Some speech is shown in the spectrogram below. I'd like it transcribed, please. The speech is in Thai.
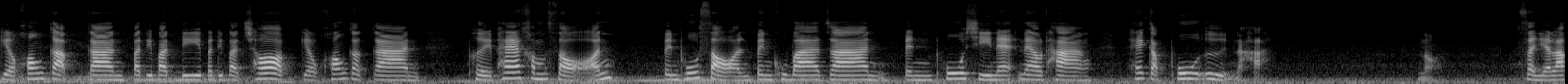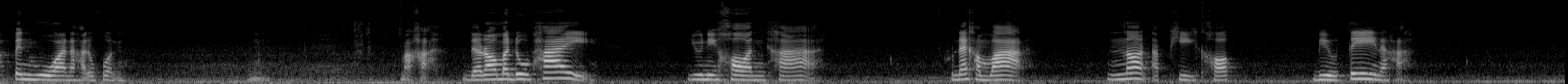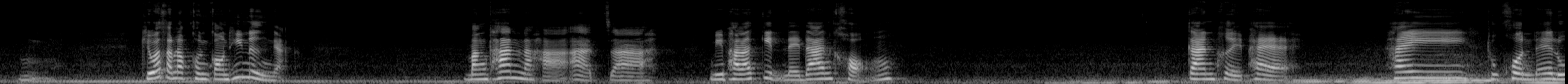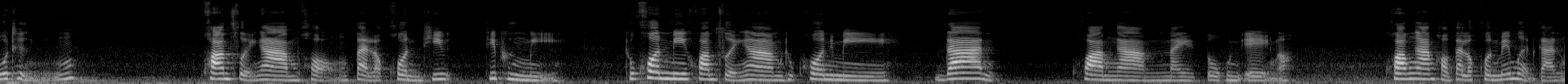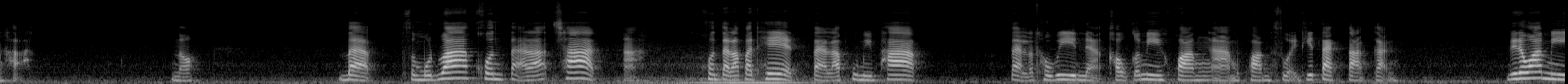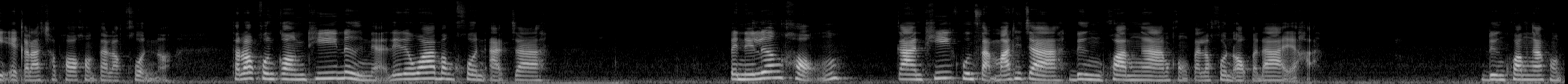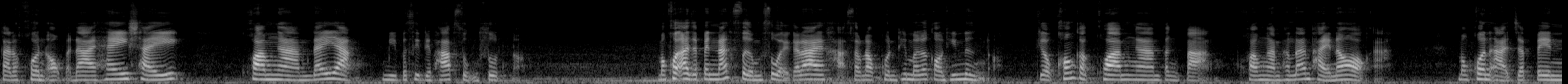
เกี่ยวข้องกับการปฏิบัติดีปฏิบัติชอบ เกี่ยวข้องกับการ เผยแพร่คำสอน เป็นผู้สอน เป็นครูบาอาจารย์ เป็นผู้ชี้แนะแนวทางให้กับผู้อื่นนะคะเนาะสัญลักษณ์เป็นวัวนะคะทุกคนมมาค่ะ เดี๋ยวเรามาดูไพ่ยูนิคอร์นค่ะ คุณได้คำว่า not a peacock beauty นะคะคิดว่าสำหรับคนกองที่หนึ่งเนี่ย บางท่านนะคะอาจจะมีภารกิจในด้านของ การเผยแผ่ให้ทุกคนได้รู้ถึงความสวยงามของแต่ละคนที่ที่พึงมี ทุกคนมีความสวยงาม ทุกคนมีด้านความงามในตัวคุณเองเนาะความงามของแต่ละคนไม่เหมือนกันค่ะเนาะ แบบสมมุติว่าคนแต่ละชาติอะคนแต่ละประเทศ แต่ละภูมิภาค แต่ละทวีปเนี่ยเขาก็มีความงามความสวยที่แตกต่างกันเรียกได้ว่ามีเอกลักษณ์เฉพาะของแต่ละคนเนาะสำหรับคนกองที่หนึ่งเนี่ยเรียกได้ว่าบางคนอาจจะ เป็นในเรื่องของการที่คุณสามารถที่จะดึงความงามของแต่ละคนออกมาได้อะค่ะ ดึงความงามของแต่ละคนออกมาได้ให้ใช้ ความงามได้อย่างมีประสิทธิภาพสูงสุดเนาะบางคนอาจจะเป็นนักเสริมสวยก็ได้ค่ะสำหรับคนที่มาเลือกกองที่หนึ่งเนาะเกี่ยวข้องกับความงามต่างๆ ความงามทางด้านภายนอกอะบางคนอาจจะเป็น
